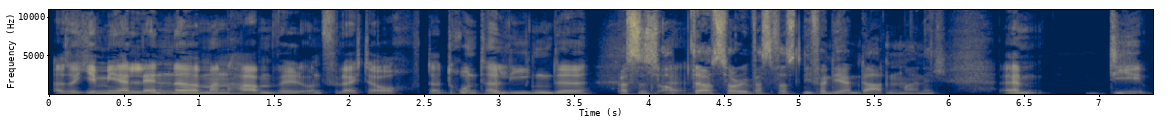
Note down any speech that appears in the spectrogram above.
Also je mehr Länder man haben will und vielleicht auch darunter liegende. Was ist Opta? Äh, Sorry, was, was liefern die an Daten, meine ich? Ähm, die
